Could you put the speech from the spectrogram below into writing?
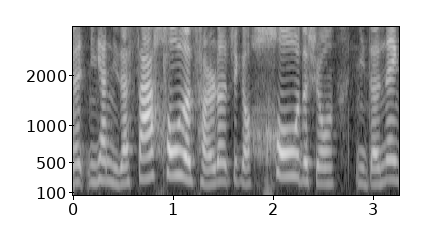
觉，你看你在发齁的词儿的这个齁的时候，你的那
